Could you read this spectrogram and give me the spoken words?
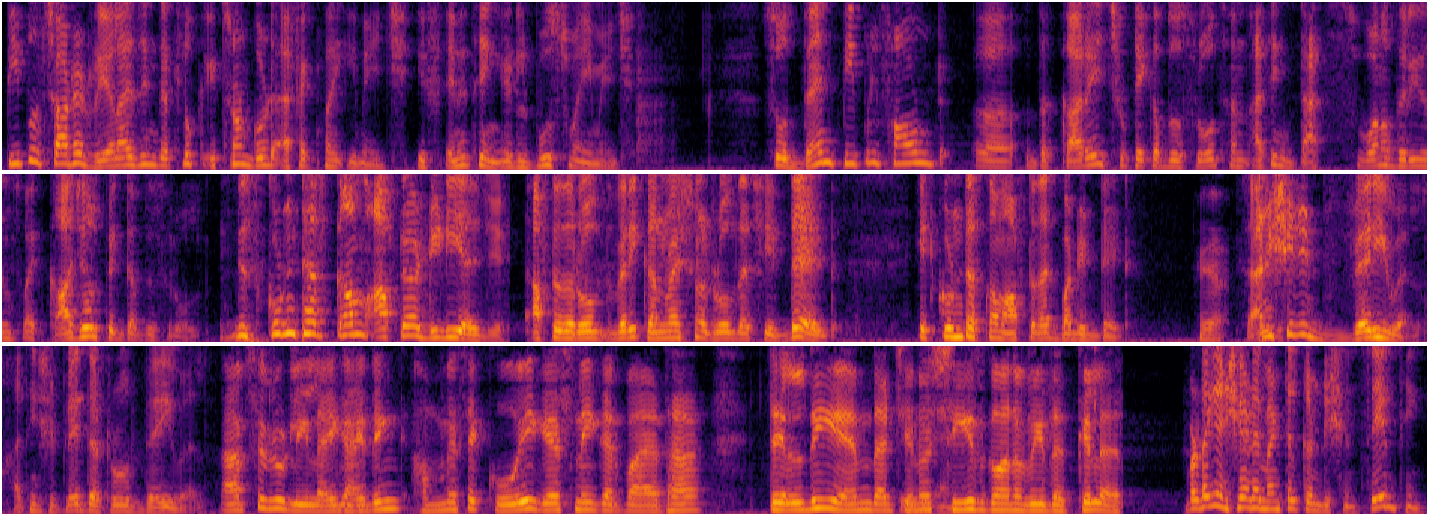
people started realizing that look, it's not going to affect my image. If anything, it'll boost my image. So then people found uh, the courage to take up those roles, and I think that's one of the reasons why Kajol picked up this role. This couldn't have come after DDLJ, after the role, the very conventional role that she did. It couldn't have come after that, but it did. Yeah. And she did very well. I think she played that role very well. Absolutely. Like, I think हम में से कोई guess नहीं कर पाया था till the end that, you know, she's gonna be the killer. But again, she had a mental condition. Same thing.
